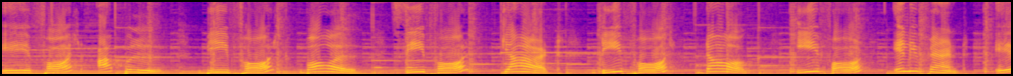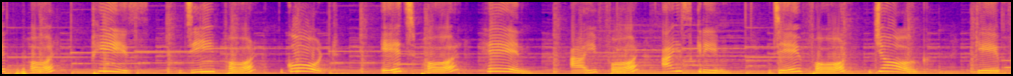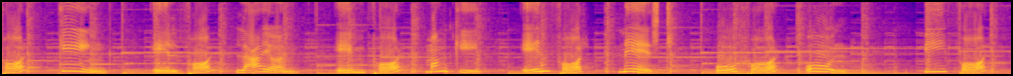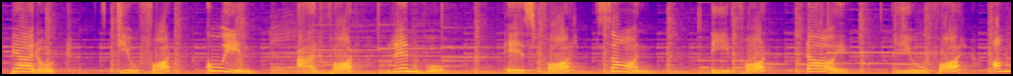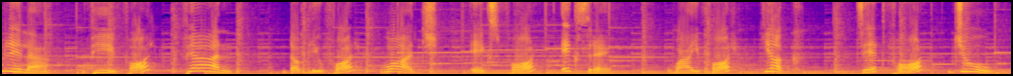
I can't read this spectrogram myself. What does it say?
A for apple. B for ball. C for cat. D for dog. E for elephant. F for fish. G for goat. H for hen. I for ice cream. J for jog, K for king. L for lion. M for monkey. N for nest. O for owl. P for parrot. Q for queen. R for rainbow. S for sun. T for toy. U for umbrella. V for fan. W for watch. X for X-ray. Y for yak. Z for zoo.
